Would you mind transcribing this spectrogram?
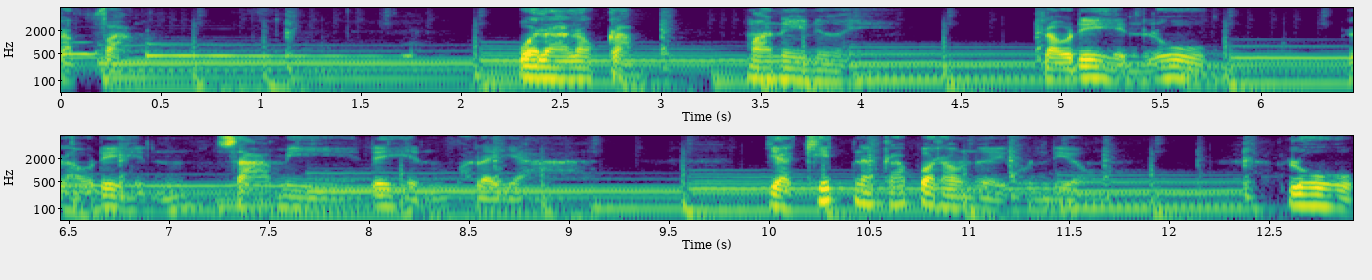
รับฟัง เวลาเรากลับมาเหนื่อยๆเราได้เห็นลูก เราได้เห็นสามีได้เห็นภรรยา อย่าคิดนะครับว่าเราเหนื่อยคนเดียว ลูก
